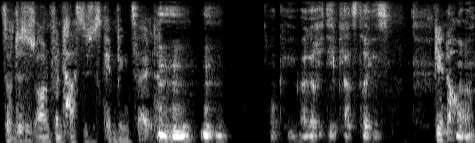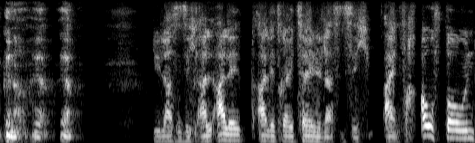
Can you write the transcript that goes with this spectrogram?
sondern das ist auch ein fantastisches Campingzelt. Mhm, mhm. Okay, weil da richtig Platz drin ist. Genau. Ja, genau, ja, ja. Die lassen sich all, alle, alle drei Zelte lassen sich einfach aufbauen,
